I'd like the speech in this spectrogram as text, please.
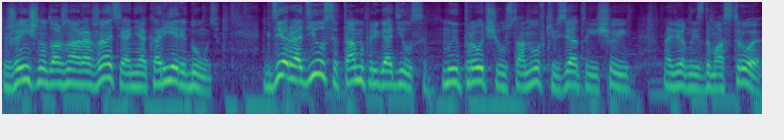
Женщина должна рожать, а не о карьере думать. Где родился, там и пригодился. Ну и прочие установки, взятые еще и, наверное, из домостроя.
